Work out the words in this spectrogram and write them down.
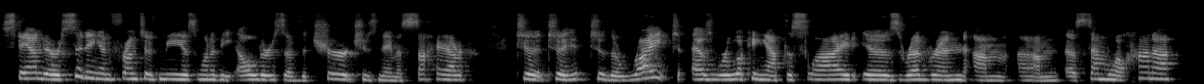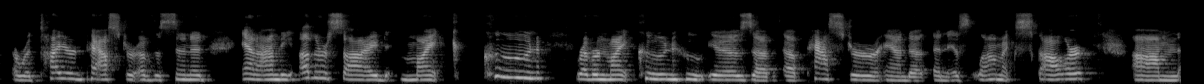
Stand there, sitting in front of me is one of the elders of the church, whose name is Saher to, to, to the right, as we're looking at the slide, is Reverend um, um, uh, Samuel Hanna, a retired pastor of the Synod. And on the other side, Mike Kuhn, Reverend Mike Kuhn, who is a, a pastor and a, an Islamic scholar um,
